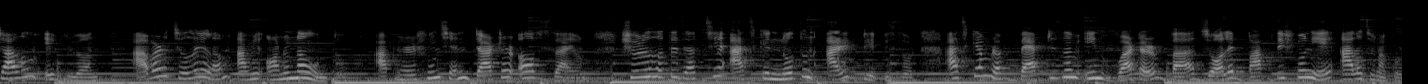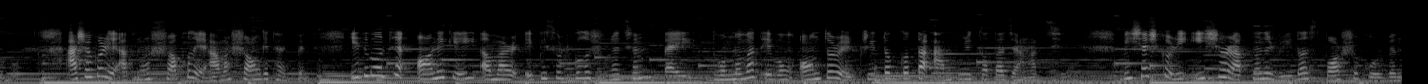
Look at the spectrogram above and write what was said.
শালুম এভরিওয়ান আবার চলে এলাম আমি অনন্যা অন্তু। আপনারা শুনছেন ডাটার অফ জায়ন শুরু হতে যাচ্ছে আজকের নতুন আরেকটি এপিসোড আজকে আমরা ব্যাপটিজম ইন ওয়াটার বা জলে বাপতিস্ম নিয়ে আলোচনা করব। আশা করি আপনারা সকলে আমার সঙ্গে থাকবেন। ইতিমধ্যে অনেকেই আমার এপিসোডগুলো শুনেছেন, তাই ধন্যবাদ এবং অন্তরের কৃতজ্ঞতা, আন্তরিকতা জানাচ্ছি। বিশ্বাস করি, ঈশ্বর আপনাদের হৃদয় স্পর্শ করবেন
